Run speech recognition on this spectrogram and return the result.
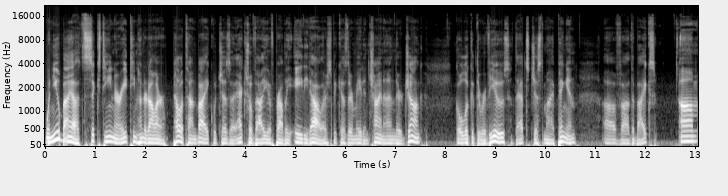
When you buy a sixteen or eighteen hundred dollar Peloton bike, which has an actual value of probably eighty dollars because they're made in China and they're junk, go look at the reviews. That's just my opinion of uh, the bikes. Um,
